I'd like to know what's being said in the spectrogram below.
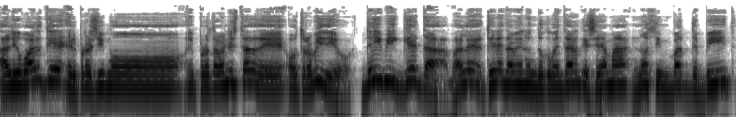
Al igual que el próximo protagonista de otro vídeo, David Guetta, ¿vale? Tiene también un documental que se llama Nothing But the Beat.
